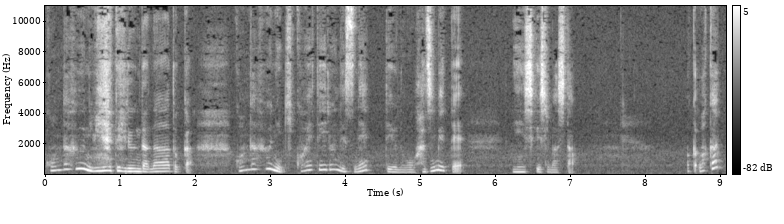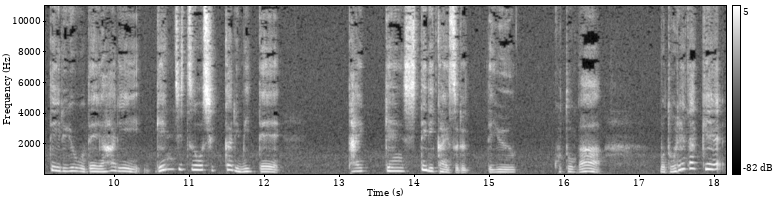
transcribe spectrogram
こんな風に見えているんだなとかこんな風に聞こえているんですねっていうのを初めて認識しました。分かっているようでやはり現実をしっかり見て体験して理解するっていうことがもうどれだけ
